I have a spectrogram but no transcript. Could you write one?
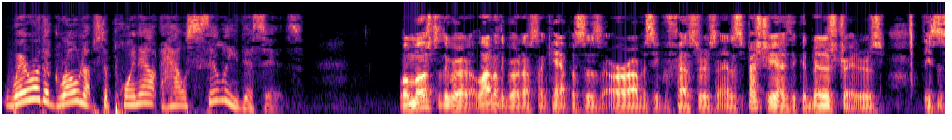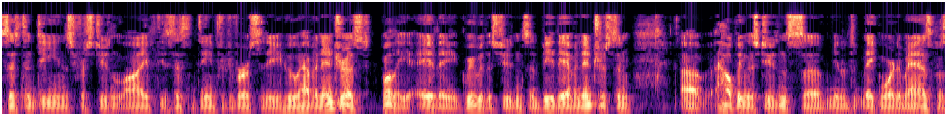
where are the grown-ups to point out how silly this is? Well, most of the grown, a lot of the grown-ups on campuses are obviously professors and especially, I think, administrators, these assistant deans for student life, the assistant dean for diversity who have an interest, well, they, A, they agree with the students and B, they have an interest in, uh, helping the students, uh, you know, to make more demands, but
